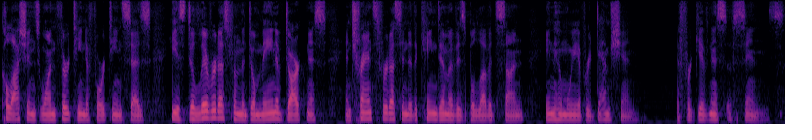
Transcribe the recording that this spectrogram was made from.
Colossians 1 13 to 14 says, He has delivered us from the domain of darkness and transferred us into the kingdom of His beloved Son, in whom we have redemption, the forgiveness of sins.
